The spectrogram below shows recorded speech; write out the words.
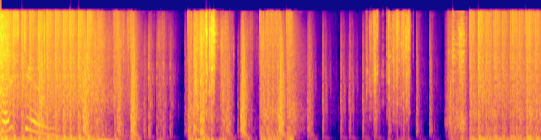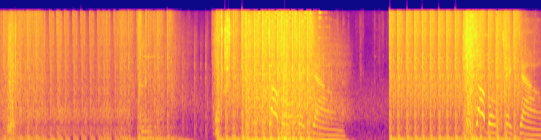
First Doom. Double takedown. Double takedown.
